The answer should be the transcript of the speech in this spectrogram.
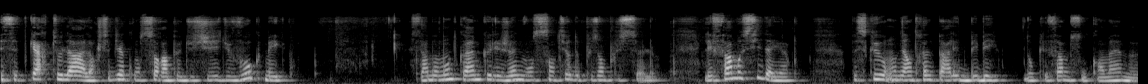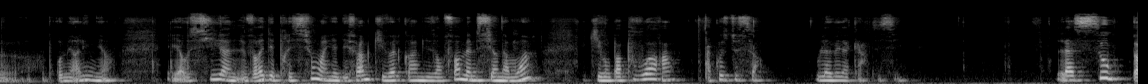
Et cette carte-là, alors je sais bien qu'on sort un peu du sujet du VOC, mais ça me montre quand même que les jeunes vont se sentir de plus en plus seuls. Les femmes aussi d'ailleurs, parce qu'on est en train de parler de bébés. Donc les femmes sont quand même euh, en première ligne. Hein. Il y a aussi une vraie dépression. Hein. Il y a des femmes qui veulent quand même des enfants, même s'il y en a moins, et qui vont pas pouvoir hein, à cause de ça. Vous l'avez la carte ici. La soupe,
